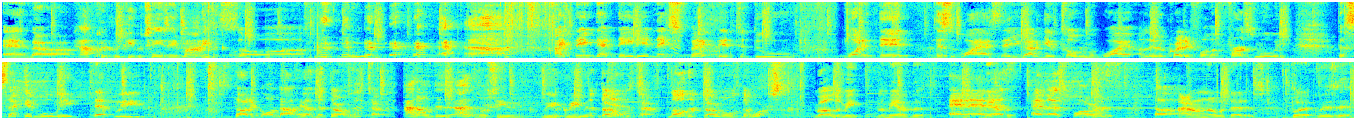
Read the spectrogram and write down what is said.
and uh, how quickly people change their minds. so uh, I think that they didn't expect it to do what it did. This is why I say you got to give Tobey Maguire a little credit for the first movie. The second movie definitely started going downhill. The third one was terrible. I don't. Dis- I, well, see, we agree with The third yeah. one was terrible. No, the third one was the worst. Well, let me let me have the. And and as, the- and as far as uh, I don't know what that is, but What is it?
